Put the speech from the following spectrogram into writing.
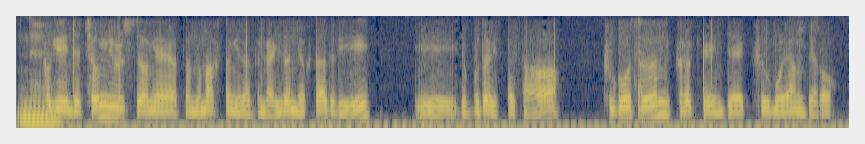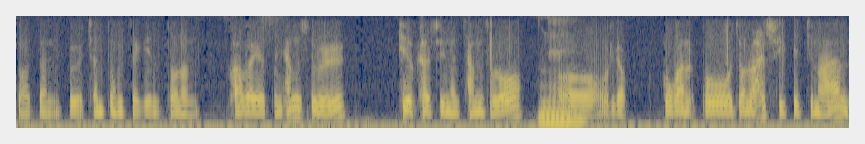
네. 거기에 이제 정율성의 어떤 음악성이라든가 이런 역사들이 이 묻어 있어서 그곳은 그렇게 이제 그 모양대로 또 어떤 그 전통적인 또는 과거의 어떤 향수를 기억할 수 있는 장소로 네. 어 우리가 보관 보존을 할 수 있겠지만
